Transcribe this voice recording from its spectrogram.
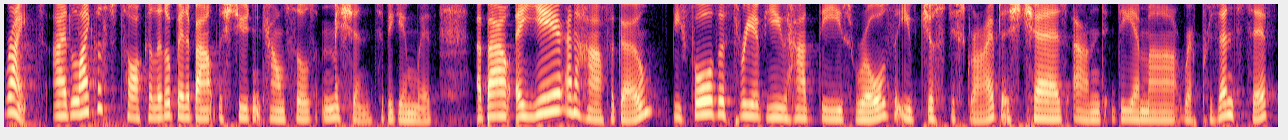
Right, I'd like us to talk a little bit about the Student Council's mission to begin with. About a year and a half ago, before the three of you had these roles that you've just described as chairs and DMR representative,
